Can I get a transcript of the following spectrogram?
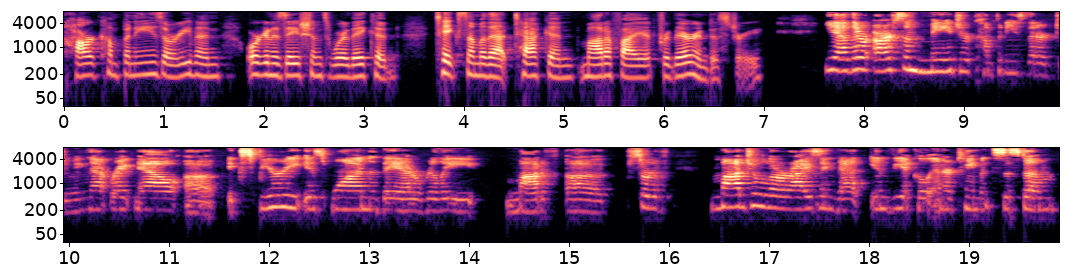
car companies or even organizations where they could take some of that tech and modify it for their industry. Yeah, there are some major companies that are doing that right now. Uh, Xperi is one. They are really modif- uh, sort of modularizing that in-vehicle entertainment system.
